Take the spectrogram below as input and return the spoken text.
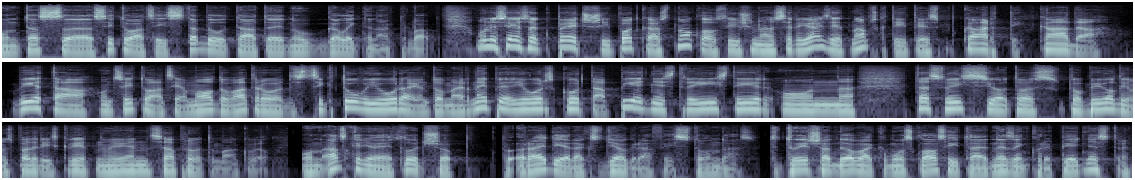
Un tas situācijas stabilitātei nu, galīgi nenāk par labu. Un es iesaku pēc šī podkāstu noklausīšanās arī aiziet un apskatīties karti, kādā vietā un situācijā Moldova atrodas, cik tuvu jūrai un tomēr ne pie jūras, kur tā piedņestra īsti ir. Tas viss, jo tos, to bildi jums padarīs krietni vien saprotamāku vēl. Un atskaņojiet lūdzu šo raidierakstu geogrāfijas stundās. Tu tiešām domā, ka mūsu klausītāji nezina, kur ir Piedņestra?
